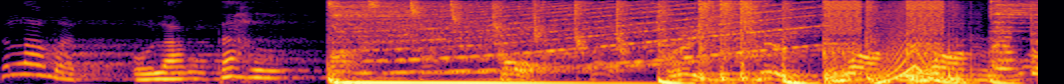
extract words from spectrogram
Selamat ulang tahun. Four, three, two, one, one.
